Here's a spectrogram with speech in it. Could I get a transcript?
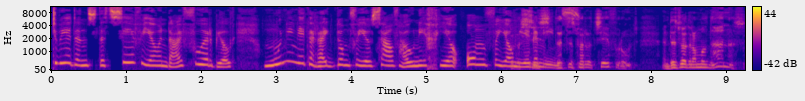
tweedens dit sê vir jou in daai voorbeeld, moenie net rykdom vir jouself hou nie, gee om vir jou Presies, medemens. Dit is wat dit sê vir ons. En dis wat Ramadan is.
